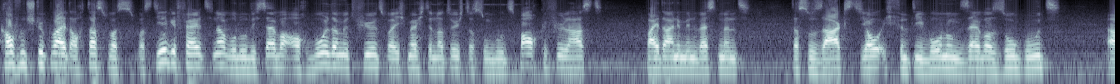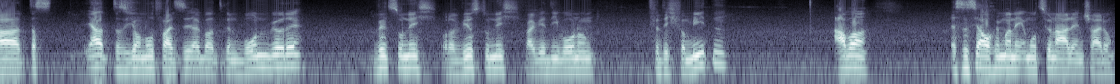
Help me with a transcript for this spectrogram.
kauf ein Stück weit auch das, was, was dir gefällt, ne, wo du dich selber auch wohl damit fühlst, weil ich möchte natürlich, dass du ein gutes Bauchgefühl hast bei deinem Investment, dass du sagst, yo, ich finde die Wohnung selber so gut, äh, dass, ja, dass ich auch notfalls selber drin wohnen würde. Willst du nicht oder wirst du nicht, weil wir die Wohnung für dich vermieten. Aber es ist ja auch immer eine emotionale Entscheidung.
